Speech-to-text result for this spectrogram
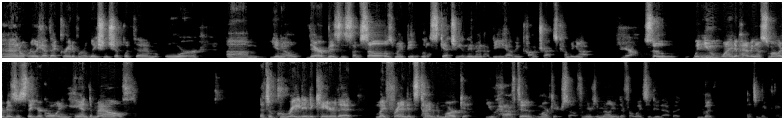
I don't really have that great of a relationship with them or um, you know, their business themselves might be a little sketchy and they might not be having contracts coming up. Yeah. So when you wind up having a smaller business that you're going hand to mouth, that's a great indicator that, my friend, it's time to market. You have to market yourself, and there's a million different ways to do that, but but that's a big thing.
